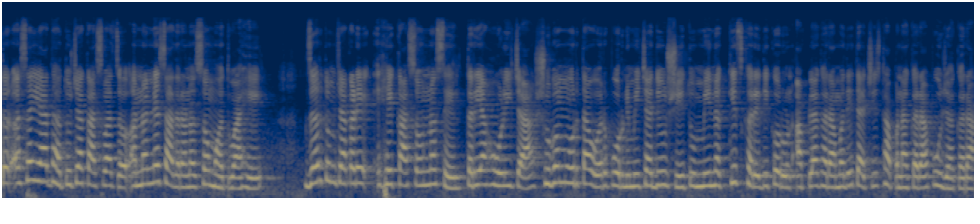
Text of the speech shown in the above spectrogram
तर असं या धातूच्या कासवाचं अनन्यसाधारण असं महत्त्व आहे. जर तुमच्याकडे हे कासव नसेल तर या होळीच्या शुभ मुहूर्तावर पौर्णिमेच्या दिवशी तुम्ही नक्कीच खरेदी करून आपल्या घरामध्ये त्याची स्थापना करा पूजा करा.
